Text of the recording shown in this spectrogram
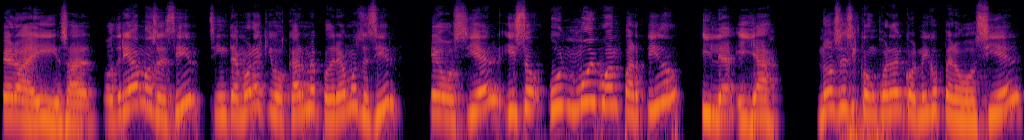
pero ahí, o sea, podríamos decir, sin temor a equivocarme, podríamos decir que Ociel hizo un muy buen partido y, le- y ya. No sé si concuerdan conmigo, pero Ociel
